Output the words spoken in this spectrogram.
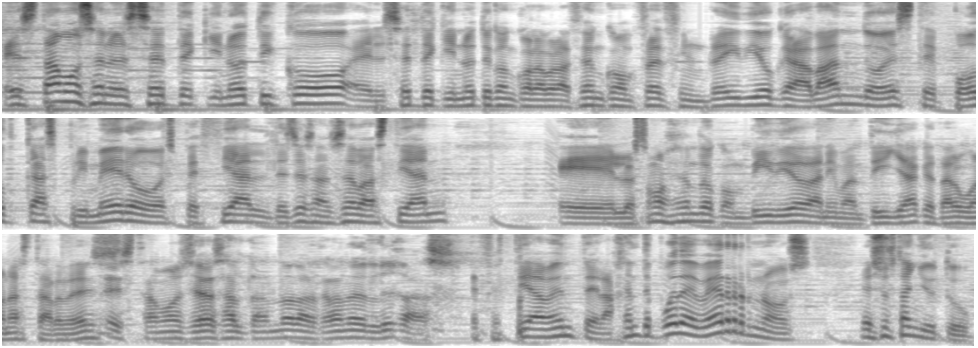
Estamos en el set de Quinótico, el set de Quinótico en colaboración con Fred Film Radio, grabando este podcast primero especial desde San Sebastián. Eh, lo estamos haciendo con vídeo, Dani Mantilla. ¿Qué tal? Buenas tardes. Estamos ya saltando las grandes ligas. Efectivamente, la gente puede vernos. Eso está en YouTube.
